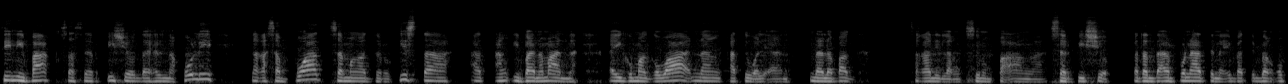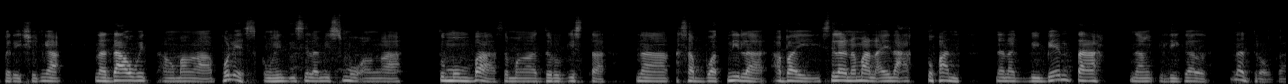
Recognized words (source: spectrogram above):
sinibak sa serbisyo dahil nahuli, nakasabwat sa mga durugista at ang iba naman ay gumagawa ng katiwalian na labag sa kanilang sinumpaang ah, serbisyo. Patandaan po natin na iba't ibang operation nga nadawit ang mga pulis kung hindi sila mismo ang ah, tumumba sa mga durugista na kasabwat nila, abay sila naman ay naaktuhan na nagbibenta ng illegal na droga.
